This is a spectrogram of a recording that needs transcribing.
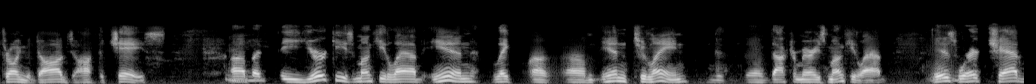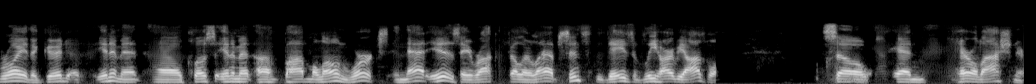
throwing the dogs off the chase. Uh, but the Yerkes Monkey Lab in Lake uh, um, in Tulane, the, the Dr. Mary's Monkey Lab, is where Chad Roy, the good intimate, uh, close intimate of Bob Malone, works, and that is a Rockefeller lab since the days of Lee Harvey Oswald. So and Harold Ochsner.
